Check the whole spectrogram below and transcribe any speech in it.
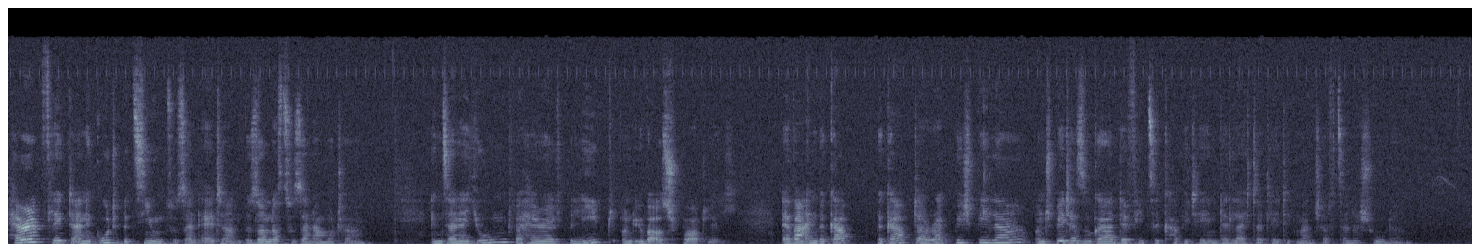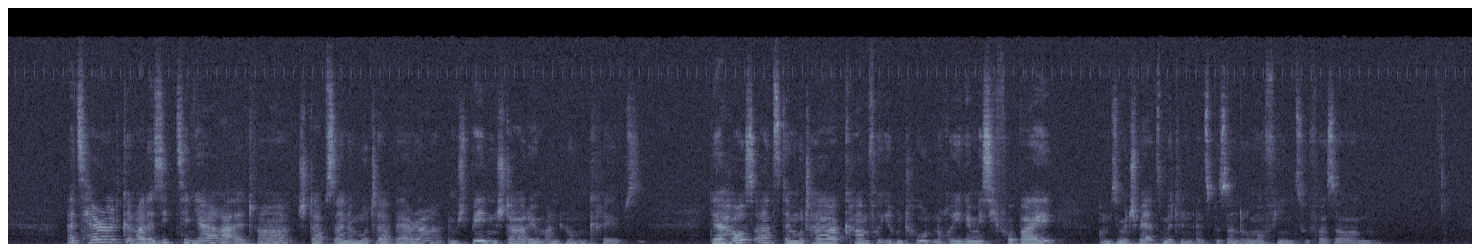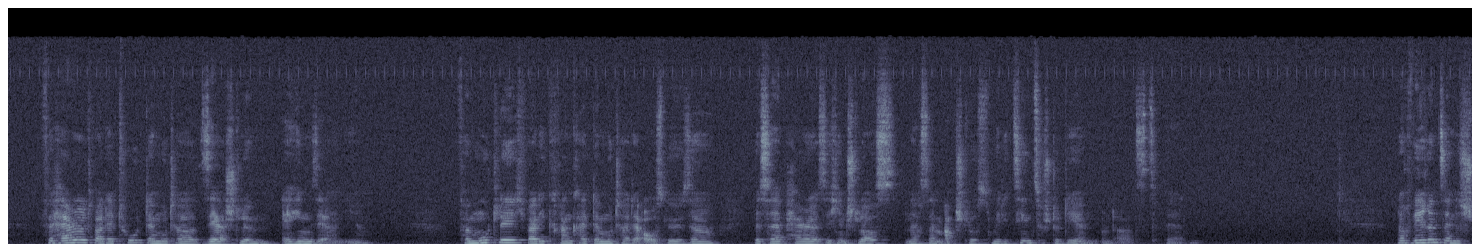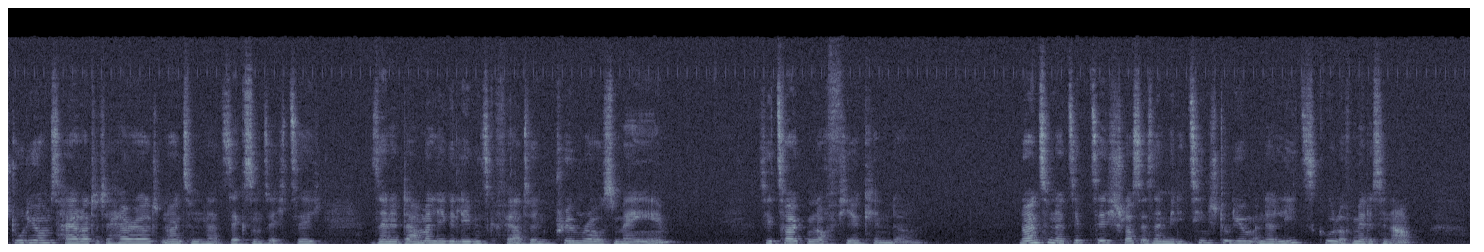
Harold pflegte eine gute Beziehung zu seinen Eltern, besonders zu seiner Mutter. In seiner Jugend war Harold beliebt und überaus sportlich. Er war ein begab begabter Rugby-Spieler und später sogar der Vizekapitän der Leichtathletikmannschaft seiner Schule. Als Harold gerade 17 Jahre alt war, starb seine Mutter Vera im späten Stadium an Lungenkrebs. Der Hausarzt der Mutter kam vor ihrem Tod noch regelmäßig vorbei, um sie mit Schmerzmitteln, insbesondere Morphin, zu versorgen. Für Harold war der Tod der Mutter sehr schlimm, er hing sehr an ihr. Vermutlich war die Krankheit der Mutter der Auslöser, weshalb Harold sich entschloss, nach seinem Abschluss Medizin zu studieren und Arzt zu werden. Noch während seines Studiums heiratete Harold 1966 seine damalige Lebensgefährtin Primrose May. Sie zeugten noch vier Kinder. 1970 schloss er sein Medizinstudium an der Leeds School of Medicine ab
